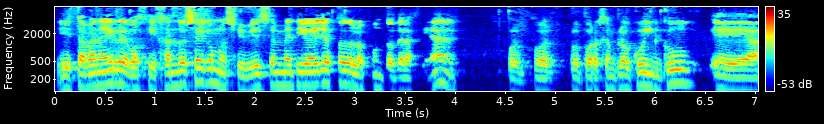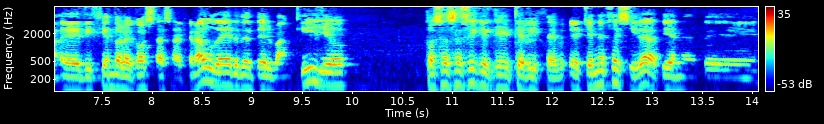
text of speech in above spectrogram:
y estaban ahí regocijándose como si hubiesen metido ellos todos los puntos de la final. Por, por, por, por ejemplo, Quinn Cook eh, eh, diciéndole cosas a Crowder desde el banquillo, cosas así que, que, que dices, eh, ¿qué necesidad tienes de,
